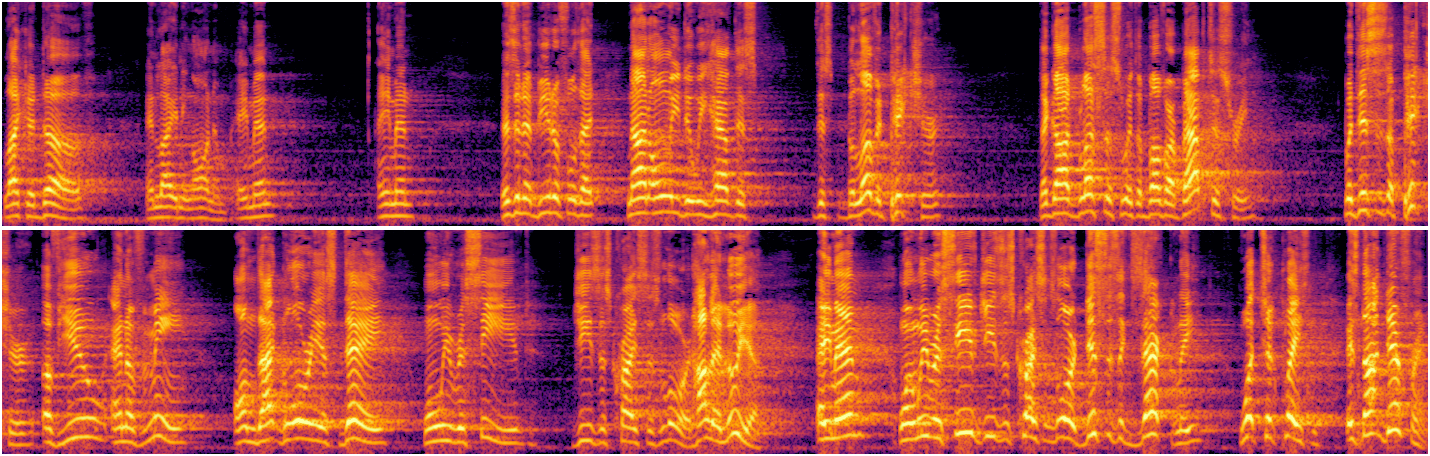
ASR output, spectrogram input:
like a dove and lighting on him. Amen. Amen. Isn't it beautiful that not only do we have this, this beloved picture that God blessed us with above our baptistry, but this is a picture of you and of me on that glorious day when we received Jesus Christ as Lord. Hallelujah. Amen. When we received Jesus Christ as Lord, this is exactly what took place. It's not different.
